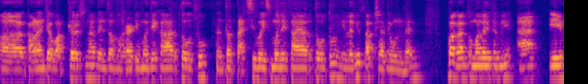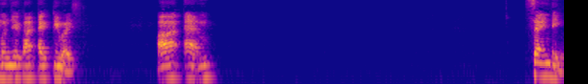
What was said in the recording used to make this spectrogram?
काळांच्या वाक्यरचना त्यांचा मराठीमध्ये काय अर्थ होतो? नंतर पॅसिवाईजमध्ये काय अर्थ होतो? हे लगेच लक्षात येऊन जाईल. बघा तुम्हाला इथं मी ए म्हणजे काय? ऍक्टिवाइज आय एम सेंडिंग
